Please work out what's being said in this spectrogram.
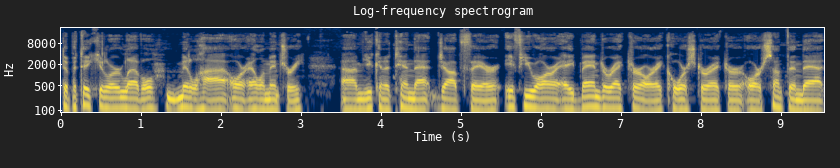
the particular level, middle, high, or elementary, um, you can attend that job fair. If you are a band director or a course director or something that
